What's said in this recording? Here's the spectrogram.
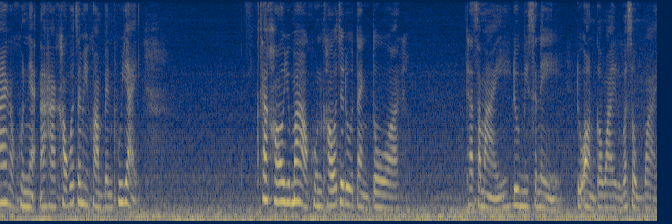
มากกว่าคุณเนี่ยนะคะ เขาก็จะมีความเป็นผู้ใหญ่ ถ้าเขาอายุมากกว่าคุณเขาจะดูแต่งตัวทันสมัย ดูมีเสน่ห์ดูอ่อนกว่าวัยหรือว่าสมวัย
